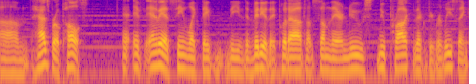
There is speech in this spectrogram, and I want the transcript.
um, Hasbro Pulse if anybody has seen like they the, the video they put out of some of their new new product that they're going to be releasing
